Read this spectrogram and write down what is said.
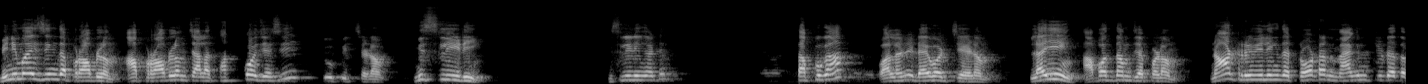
మినిమైజింగ్ ద ప్రాబ్లం ఆ ప్రాబ్లం చాలా తక్కువ చేసి చూపించడం. మిస్లీడింగ్ మిస్లీడింగ్ అంటే? తప్పుగా వాళ్ళని డైవర్ట్ చేయడం. లయింగ్ అబద్ధం చెప్పడం. Not revealing the total magnitude of the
